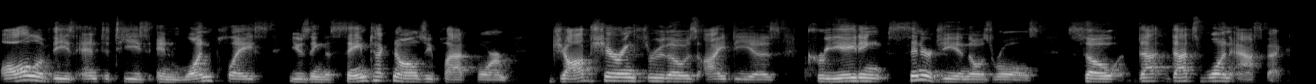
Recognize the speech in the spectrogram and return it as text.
all of these entities in one place using the same technology platform, job sharing through those ideas, creating synergy in those roles. So that that's one aspect.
